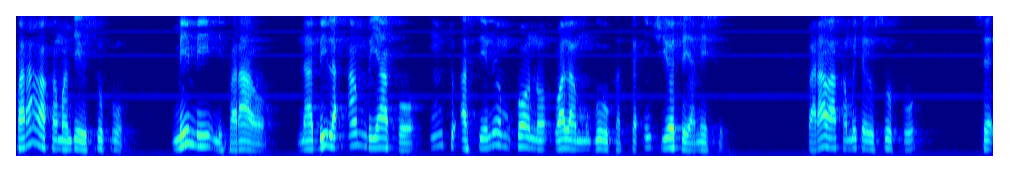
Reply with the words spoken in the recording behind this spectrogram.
Farao akamwambia yusufu mimi ni farao na bila amri yako mtu asiinue mkono wala mguu katika nchi yote ya misri. Farao akamwita yusufu se,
